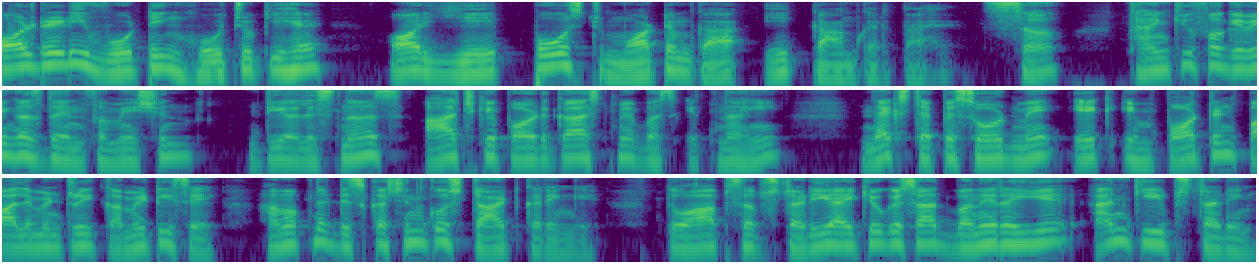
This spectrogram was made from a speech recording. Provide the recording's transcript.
ऑलरेडी वोटिंग हो चुकी है और ये पोस्ट मॉर्टम का एक काम करता है। Sir thank you for giving us the information dear listeners आज के पॉडकास्ट में बस इतना ही। नेक्स्ट एपिसोड में एक इंपॉर्टेंट पार्लियामेंट्री कमेटी से हम अपने डिस्कशन को स्टार्ट करेंगे। तो आप सब स्टडी आईक्यू के साथ बने रहिए एंड कीप स्टडिंग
